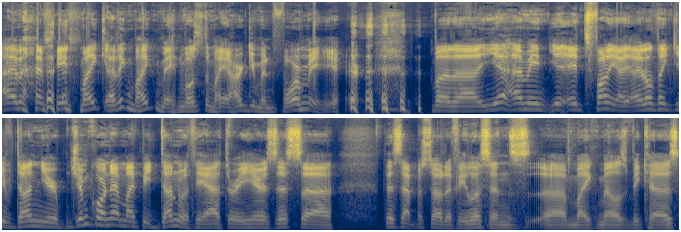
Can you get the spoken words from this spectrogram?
I, I, mean, Mike. I think Mike made most of my argument for me here. but uh, yeah, I mean, it's funny. I, I, don't think you've done your Jim Cornette might be done with you after he hears this uh, this episode if he listens, uh, Mike Mills, because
